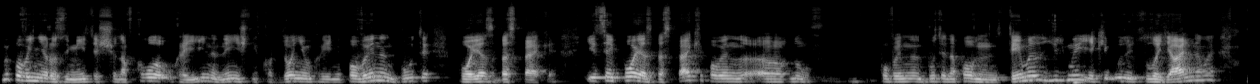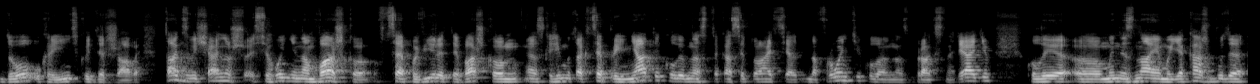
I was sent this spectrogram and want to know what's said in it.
Ми повинні розуміти, що навколо України, нинішніх кордонів України, повинен бути пояс безпеки, і цей пояс безпеки повинен е, ну. Повинен бути наповнений тими людьми, які будуть лояльними до української держави. Так, звичайно ж, сьогодні нам важко в це повірити. Важко, е, скажімо так, це прийняти, коли в нас така ситуація на фронті, коли в нас брак снарядів, коли е, ми не знаємо, яка ж буде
